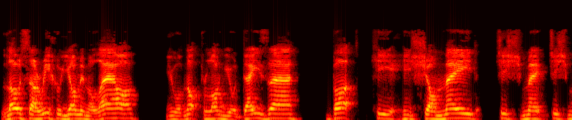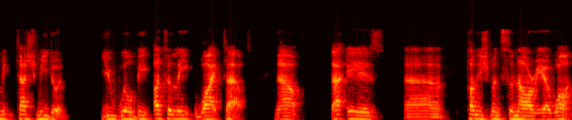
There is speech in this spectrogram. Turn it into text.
Lo sarichu yomim you will not prolong your days there, but ki hishomed tashmidun, you will be utterly wiped out. Now, that is uh, punishment scenario one.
